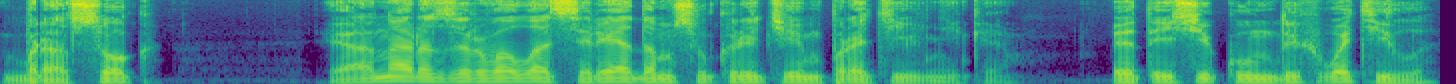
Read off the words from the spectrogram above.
Бросок, и она разорвалась рядом с укрытием противника. Этой секунды хватило.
